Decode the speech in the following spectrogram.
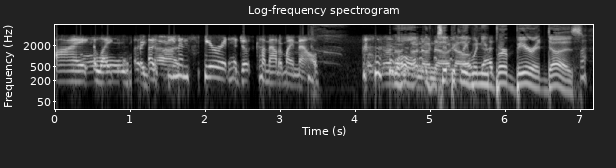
I Oh, like a, a demon spirit had just come out of my mouth. No, no, well, no, no, no, typically no. when you burp beer, it does.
